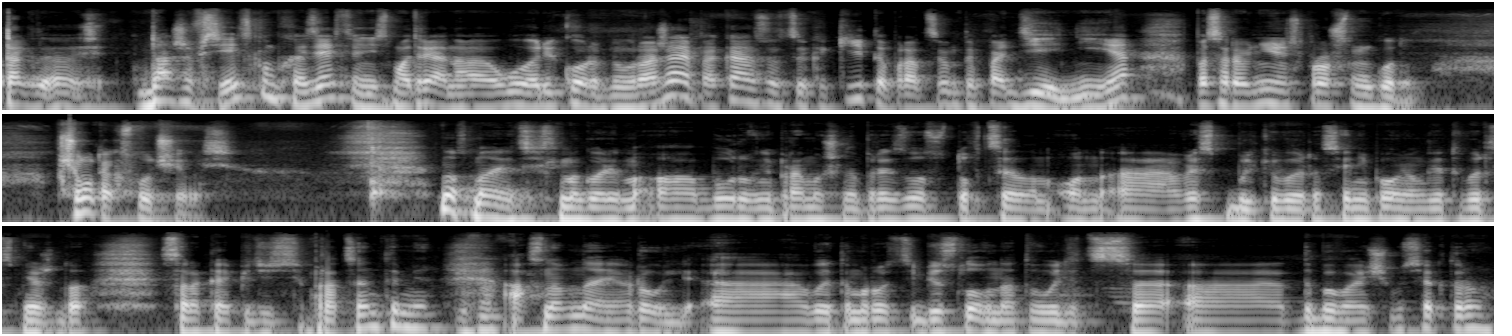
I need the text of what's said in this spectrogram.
Тогда, даже в сельском хозяйстве, несмотря на рекордный урожай, показываются какие-то проценты падения по сравнению с прошлым годом. Почему так случилось? Ну, смотрите, если мы говорим об уровне промышленного производства, то в целом он а, в республике вырос. Я не помню, он где-то вырос между 40 и 50 процентами. Uh-huh. Основная роль а, в этом росте, безусловно, отводится а, добывающему сектору.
